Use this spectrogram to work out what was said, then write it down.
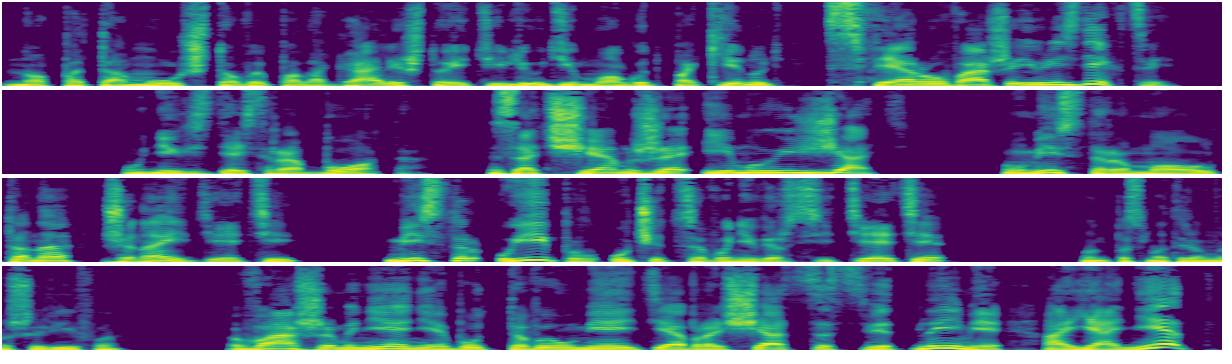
но потому, что вы полагали, что эти люди могут покинуть сферу вашей юрисдикции. У них здесь работа. Зачем же им уезжать? У мистера Моултона жена и дети. Мистер Уипл учится в университете». Он посмотрел на шерифа. «Ваше мнение, будто вы умеете обращаться с цветными, а я нет,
